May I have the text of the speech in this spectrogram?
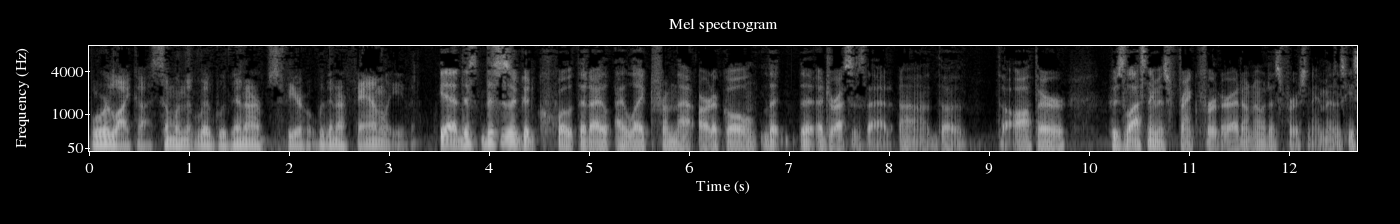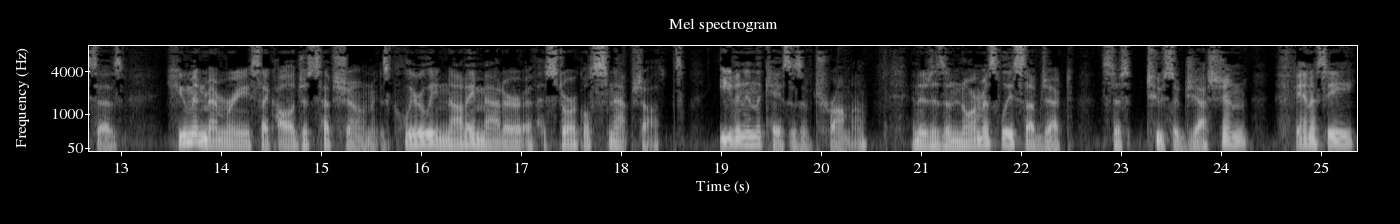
were like us, someone that lived within our sphere, within our family, even. Yeah, this this is a good quote that I, I liked from that article that, that addresses that. Uh, the the author, whose last name is Frankfurter, I don't know what his first name is. He says, "Human memory, psychologists have shown, is clearly not a matter of historical snapshots, even in the cases of trauma, and it is enormously subject to, to suggestion, fantasy,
